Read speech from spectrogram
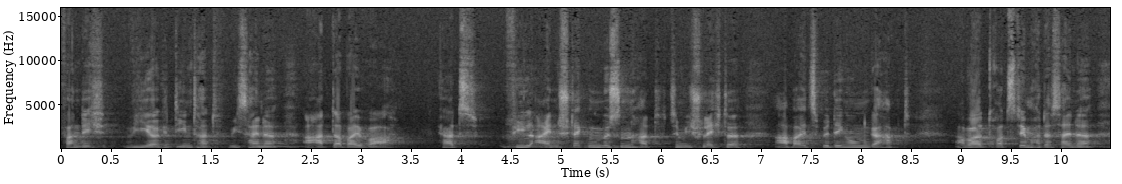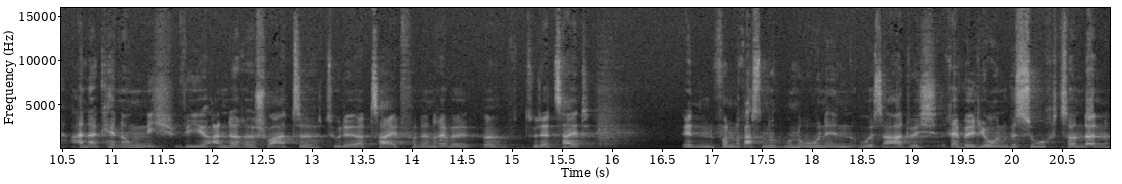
fand ich, wie er gedient hat, wie seine Art dabei war. Er hat viel einstecken müssen, hat ziemlich schlechte Arbeitsbedingungen gehabt, aber trotzdem hat er seine Anerkennung nicht wie andere Schwarze zu der Zeit von den Rebel, äh, zu der Zeit in, von Rassenunruhen in den USA durch Rebellion gesucht, sondern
